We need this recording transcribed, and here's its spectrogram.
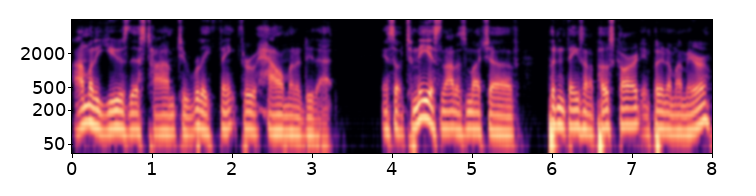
I'm going to use this time to really think through how I'm going to do that. And so to me, it's not as much of putting things on a postcard and putting it on my mirror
